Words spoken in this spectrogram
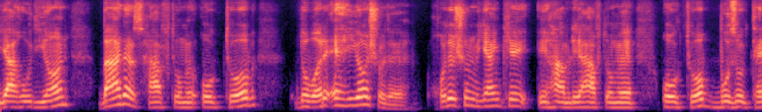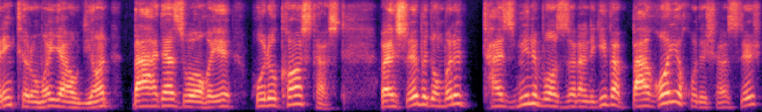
یهودیان بعد از هفتم اکتبر دوباره احیا شده. خودشون میگن که این حمله هفتم اکتبر بزرگترین ترومای یهودیان بعد از واقعه هولوکاست هست و اسرائیل به دنبال تضمین بازدارندگی و بقای خودش هستش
